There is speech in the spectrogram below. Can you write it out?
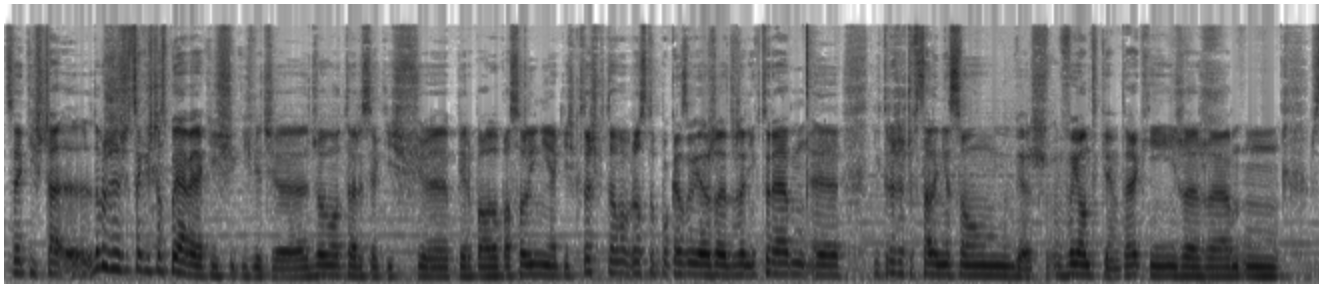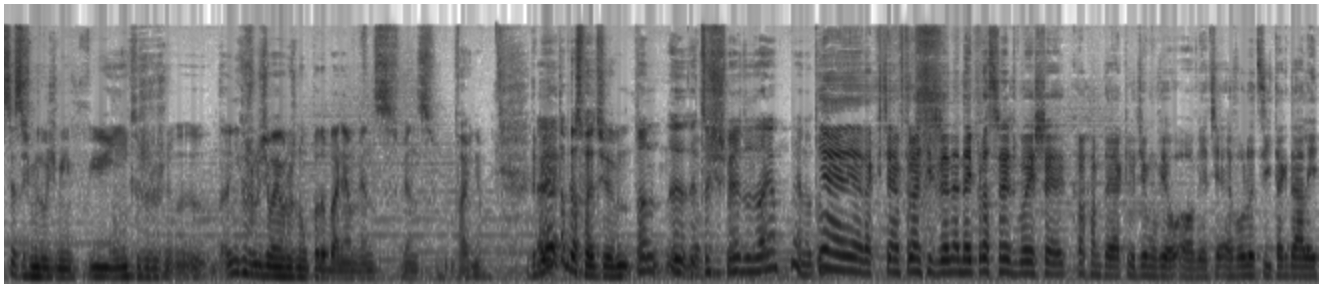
co jakiś czas, e, dobrze, że się co jakiś czas pojawia jakiś, jakiś wiecie, Joe Waters, jakiś e, Pier Paolo Pasolini, jakiś ktoś, kto po prostu pokazuje, że, że niektóre, niektóre rzeczy wcale nie są, wiesz, wyjątkiem, tak? I że, że mm, wszyscy jesteśmy ludźmi i niektórzy, różni, niektórzy ludzie mają różne upodobania, więc, więc fajnie. Gdyby... E, dobra, słuchajcie, to coś jeszcze miałeś do dodania? Nie, no to... nie, nie, tak chciałem wtrącić, że najprostsza rzecz, bo jeszcze kocham to, jak ludzie mówią o, wiecie, ewolucji i tak dalej.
